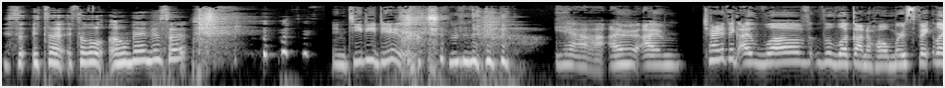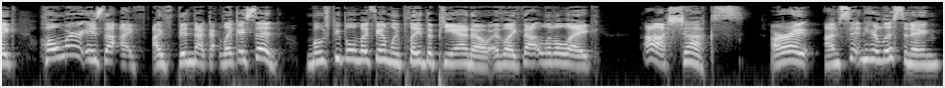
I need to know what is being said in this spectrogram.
It's a, it's a it's a little omen, is it? Indeedy do. yeah, I'm I'm trying to think. I love the look on Homer's face. Like Homer is that I've I've been that guy. Like I said, most people in my family played the piano and like that little like ah shucks. All right, I'm sitting here listening.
